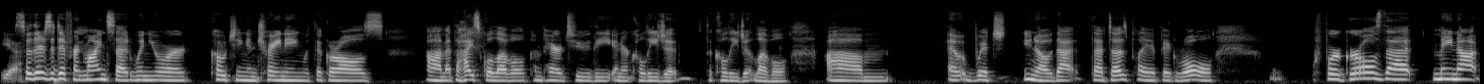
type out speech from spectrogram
yeah, So there's a different mindset when you're coaching and training with the girls um, at the high school level compared to the intercollegiate, the collegiate level, um, which you know that that does play a big role for girls that may not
